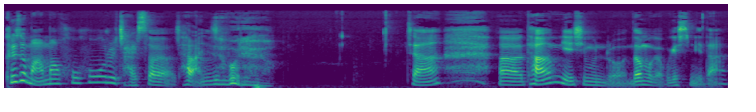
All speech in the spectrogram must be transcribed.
그래서 마마 후후를 잘 써요. 잘 안 잊어버려요. 자, 어, 다음 예시문으로 넘어가 보겠습니다.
